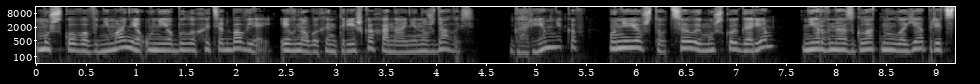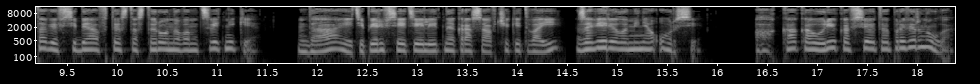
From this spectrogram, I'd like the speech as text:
Мужского внимания у нее было хоть отбавляй, и в новых интрижках она не нуждалась. «Гаремников? У нее что, целый мужской гарем?» Нервно сглотнула я, представив себя в тестостероновом цветнике. «Да, и теперь все эти элитные красавчики твои», — заверила меня Орси. «А как Аурика все это провернула?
